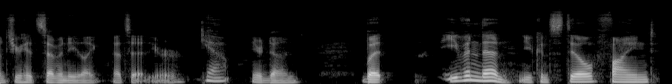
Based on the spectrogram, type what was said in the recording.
once you hit 70, like, that's it, you're, yeah, you're done. But even then, you can still find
